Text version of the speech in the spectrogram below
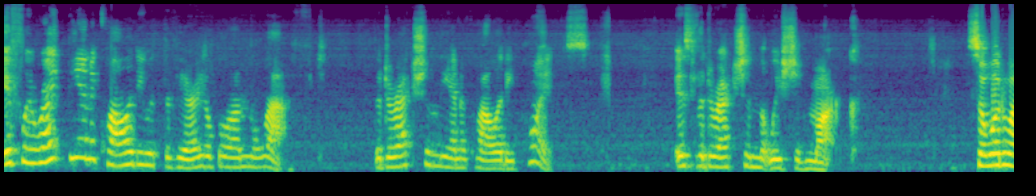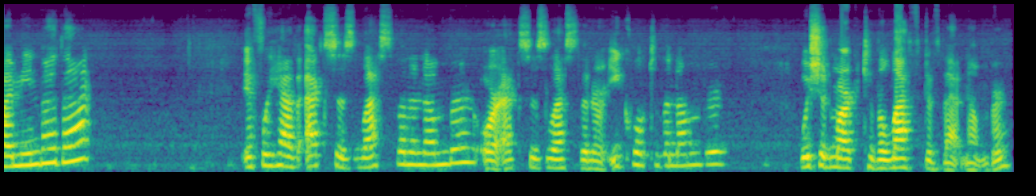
If we write the inequality with the variable on the left, the direction the inequality points is the direction that we should mark. So what do I mean by that? If we have x is less than a number, or x is less than or equal to the number, we should mark to the left of that number.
